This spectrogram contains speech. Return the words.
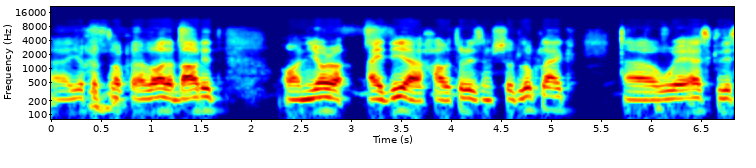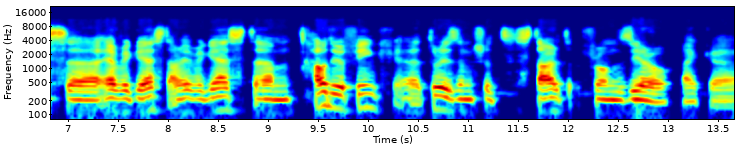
Uh, you have mm-hmm. talked a lot about it on your idea how tourism should look like. Uh, we ask this uh, every guest, our every guest. Um, how do you think uh, tourism should start from zero, like uh,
